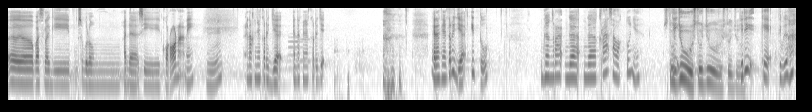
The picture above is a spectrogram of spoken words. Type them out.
eh, pas lagi sebelum ada si corona nih, Hmm. enaknya kerja, enaknya kerja, enaknya kerja itu nggak nggak nggak kerasa waktunya. Setuju, setuju, setuju. Jadi kayak tiba-tiba, hah,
